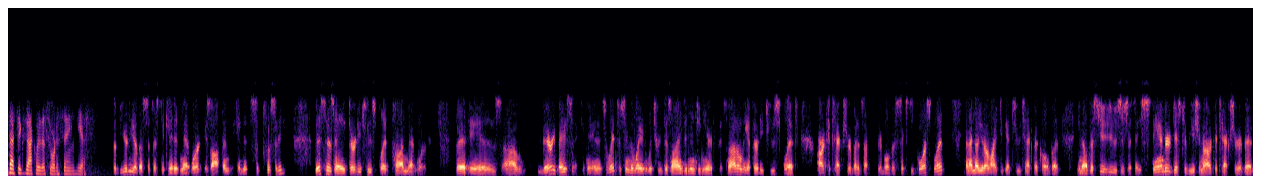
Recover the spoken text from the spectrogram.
That's exactly the sort of thing. Yes. The beauty of a sophisticated network is often in its simplicity. This is a 32 split PON network that is uh, very basic. And it's so interesting the way in which we designed and engineered it. It's not only a 32 split architecture, but it's upgradable to 64 split. And I know you don't like to get too technical, but you know this uses just a standard distribution architecture that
